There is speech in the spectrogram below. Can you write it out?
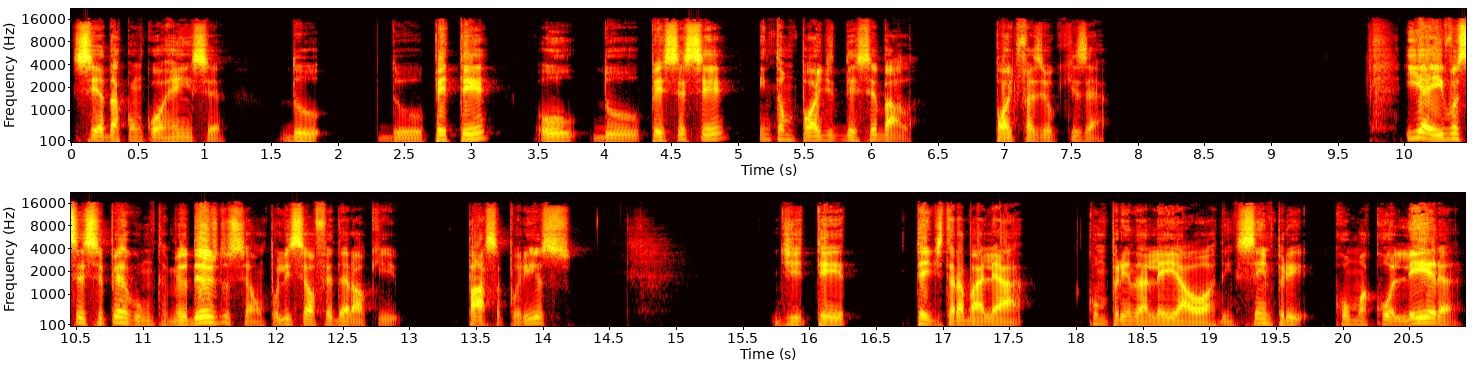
se é da concorrência do, do PT ou do PCC, então pode descer bala, pode fazer o que quiser. E aí você se pergunta: meu Deus do céu, um policial federal que passa por isso, de ter, ter de trabalhar cumprindo a lei e a ordem, sempre com uma coleira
